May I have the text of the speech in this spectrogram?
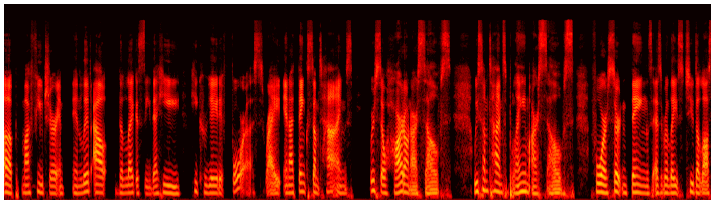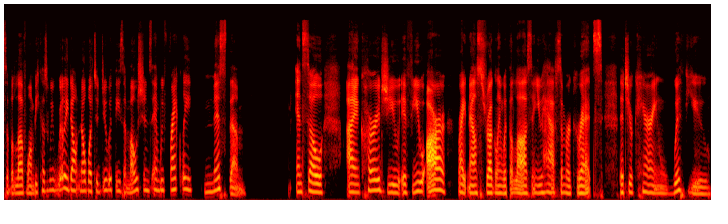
up my future and, and live out the legacy that he he created for us, right? And I think sometimes we're so hard on ourselves. We sometimes blame ourselves for certain things as it relates to the loss of a loved one because we really don't know what to do with these emotions and we frankly miss them. And so I encourage you if you are right now struggling with the loss and you have some regrets that you're carrying with you,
